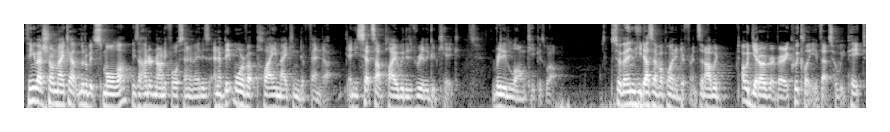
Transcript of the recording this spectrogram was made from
Think about Schoenmaker, a little bit smaller. He's 194 centimeters and a bit more of a playmaking defender. And he sets up play with his really good kick really long kick as well. So then he does have a point of difference, and I would I would get over it very quickly if that's who we picked.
